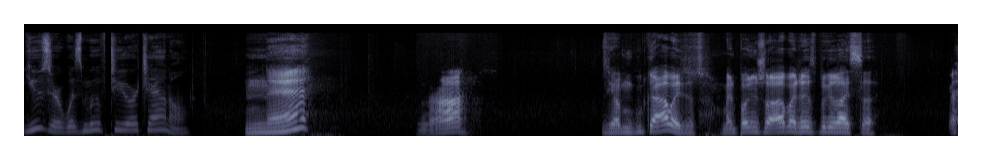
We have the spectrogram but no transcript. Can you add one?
User was moved to your channel. Ne? Na, Sie haben gut gearbeitet. Mein polnischer Arbeiter ist begeistert.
